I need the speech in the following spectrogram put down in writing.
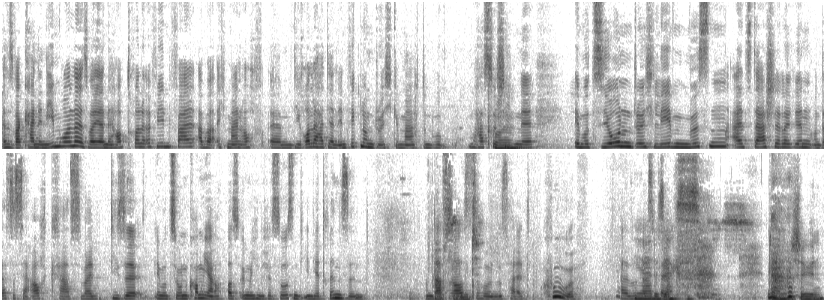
also es war keine Nebenrolle, es war ja eine Hauptrolle auf jeden Fall, aber ich meine auch, ähm, die Rolle hat ja eine Entwicklung durchgemacht und du hast Voll. verschiedene Emotionen durchleben müssen als Darstellerin und das ist ja auch krass, weil diese Emotionen kommen ja aus irgendwelchen Ressourcen, die in dir drin sind. Und das Absolut. rauszuholen ist halt, puh. Also ja, Respekt. du sagst es. Dankeschön.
